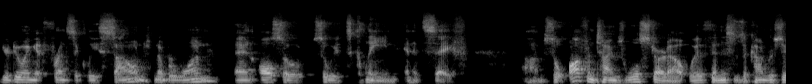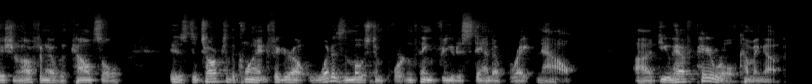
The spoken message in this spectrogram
you're doing it forensically sound, number one, and also so it's clean and it's safe. Um, so oftentimes we'll start out with, and this is a conversation I often have with counsel, is to talk to the client, figure out what is the most important thing for you to stand up right now. Uh, do you have payroll coming up?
